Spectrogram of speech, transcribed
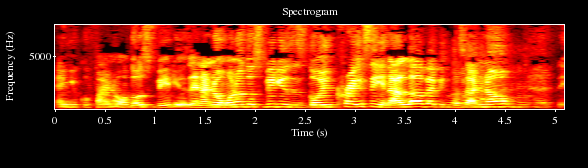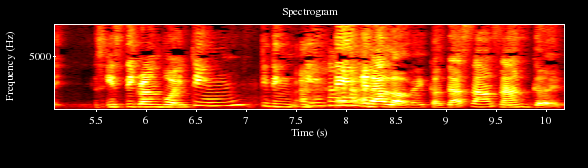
and you could find all those videos. And I know one of those videos is going crazy and I love it because I know Instagram's going ding, ding, ding, ding, ding, and I love it because that sound sounds good.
